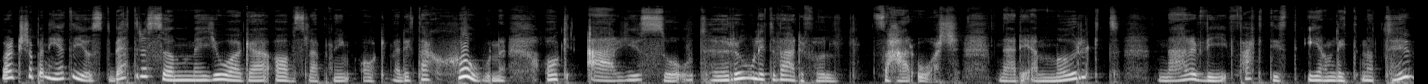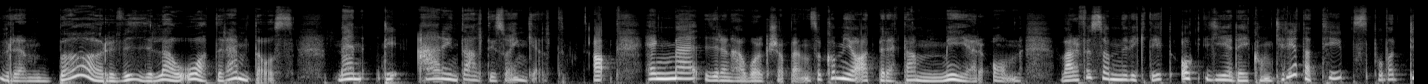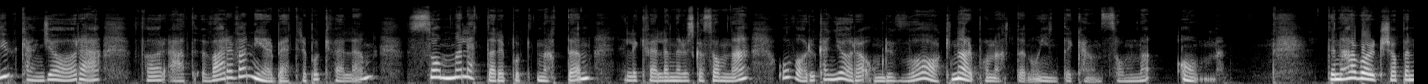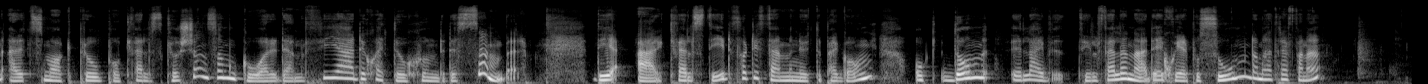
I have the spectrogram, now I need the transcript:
Workshopen heter just Bättre sömn med yoga, avslappning och meditation och är ju så otroligt värdefullt så här års. När det är mörkt, när vi faktiskt enligt naturen bör vila och återhämta oss. Men det är inte alltid så enkelt. Ja, häng med i den här workshopen så kommer jag att berätta mer om varför sömn är viktigt och ge dig konkreta tips på vad du kan göra för att varva ner bättre på kvällen, somna lättare på natten eller kvällen när du ska somna och vad du kan göra om du vaknar på natten och inte kan somna om. Den här workshopen är ett smakprov på kvällskursen som går den 4, 6 och 7 december. Det är kvällstid, 45 minuter per gång och de eh, live-tillfällena det sker på Zoom, de här träffarna.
